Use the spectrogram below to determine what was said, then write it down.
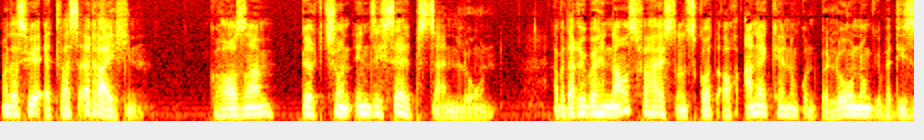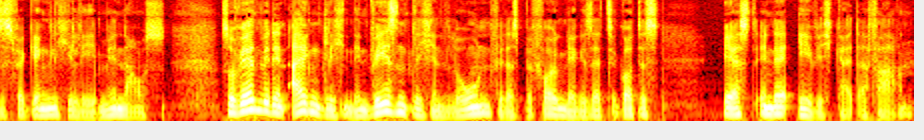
und dass wir etwas erreichen. Gehorsam birgt schon in sich selbst seinen Lohn. Aber darüber hinaus verheißt uns Gott auch Anerkennung und Belohnung über dieses vergängliche Leben hinaus. So werden wir den eigentlichen, den wesentlichen Lohn für das Befolgen der Gesetze Gottes erst in der Ewigkeit erfahren.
